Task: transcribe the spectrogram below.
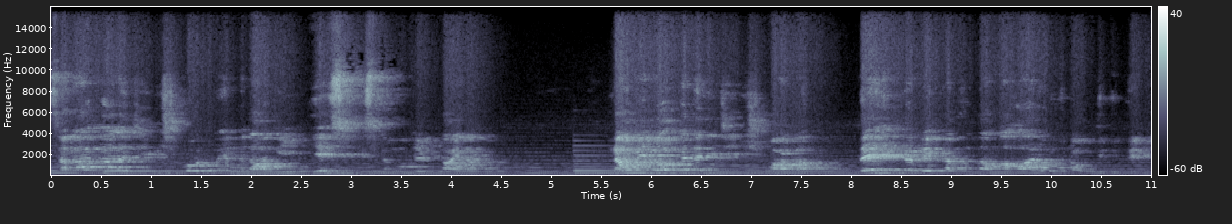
ಸದಾಕಾಲ ಜೀವಿಸುವವರು ಎಂಬುದಾಗಿ ಯೇಸು ಕ್ರಿಸ್ತನು ಹೇಳುತ್ತಾ ಇದ್ದಾರೆ ನಾವು ಈ ಲೋಕದಲ್ಲಿ ಜೀವಿಸುವಾಗ ದೇಹಕ್ಕೆ ಬೇಕಾದಂತಹ ಆಹಾರವನ್ನು ನಾವು ತಿನ್ನುತ್ತೇವೆ.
